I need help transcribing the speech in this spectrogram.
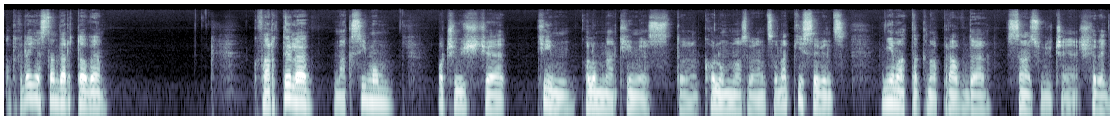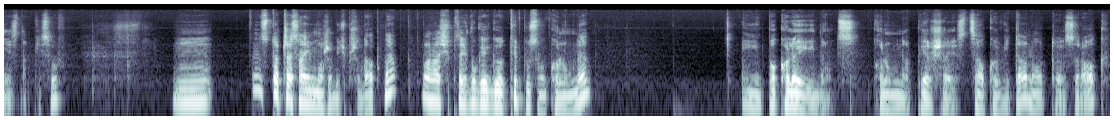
odchylenie standardowe, kwartyle, maksimum. Oczywiście team, kolumna team jest kolumną zawierającą napisy, więc nie ma tak naprawdę sensu liczenia średniej z napisów. Mm, więc to czasami może być przydatne. Można się pytać w ogóle, jakiego typu są kolumny. I po kolei idąc, kolumna pierwsza jest całkowita, no to jest rok.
